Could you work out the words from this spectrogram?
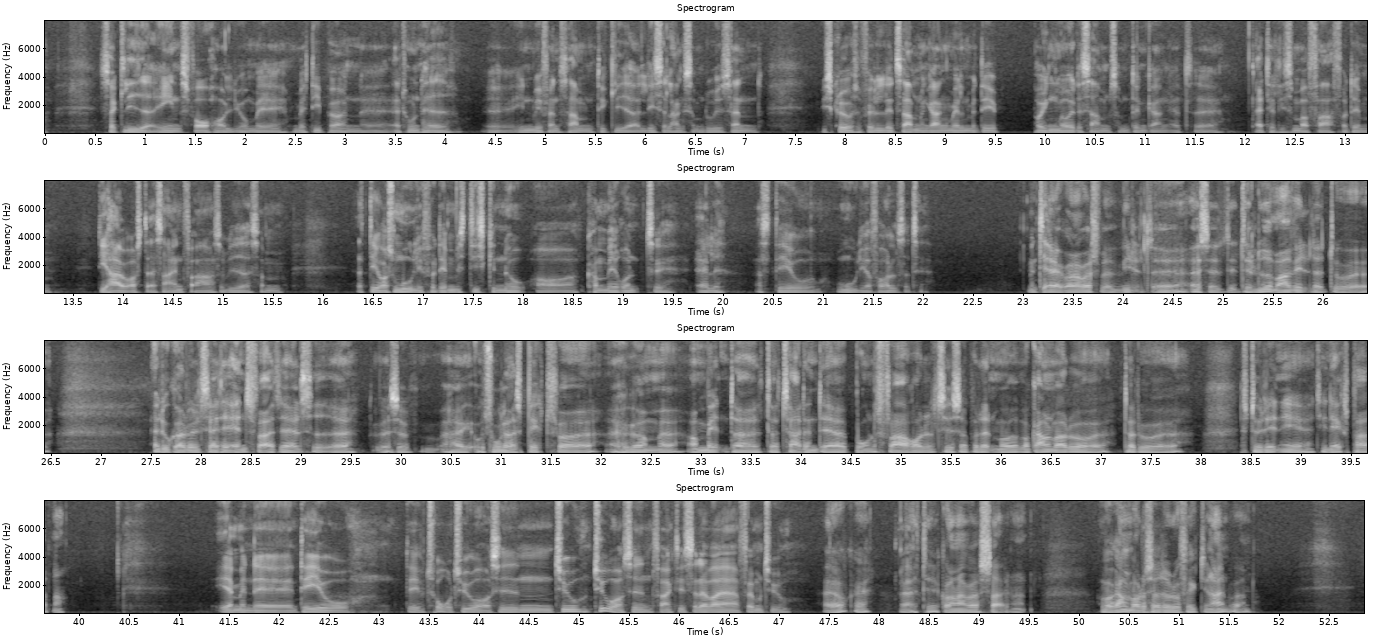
så glider ens forhold jo med, med de børn, øh, at hun havde, øh, inden vi fandt sammen, det glider lige så langsomt ud i sandet. Vi skriver selvfølgelig lidt sammen en gang imellem, men det er på ingen måde det samme som dengang, at, øh, at jeg ligesom var far for dem. De har jo også deres egen far og så videre, som at det er også umuligt for dem, hvis de skal nå at komme med rundt til alle. Altså det er jo umuligt at forholde sig til. Men det har da godt nok også været vildt. Øh, altså, det, det lyder meget vildt, at du, øh, at du godt vil tage det ansvar. Det er altid, øh, altså, har jeg utrolig respekt for øh, at høre om, øh, om mænd, der, der tager den der bonusfarrolle til sig på den måde. Hvor gammel var du, øh, da du øh, stødte ind i øh, din ekspartner? Jamen, øh, det er jo det er jo 22 år siden, 20, 20 år siden faktisk, så der var jeg 25. Ja, okay. Ja. Ja. ja det er godt nok også sejt, mand. Hvor gammel var du så, da du fik dine egne børn?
